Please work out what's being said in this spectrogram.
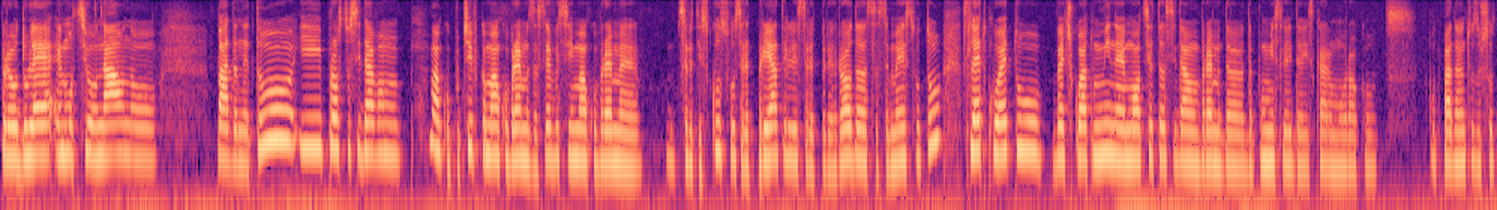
преодолея емоционално падането и просто си давам малко почивка, малко време за себе си, малко време сред изкуство, сред приятели, сред природа, със семейството, след което, вече когато мине емоцията, си давам време да, да помисля и да изкарам урока от, отпадането, защото,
